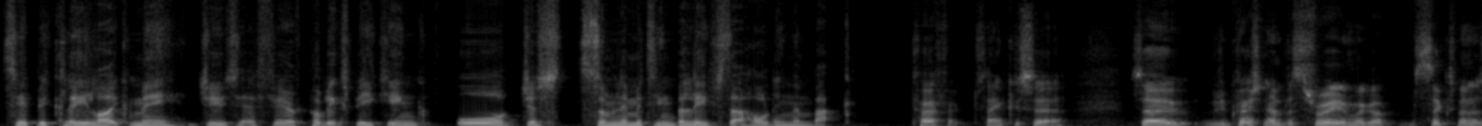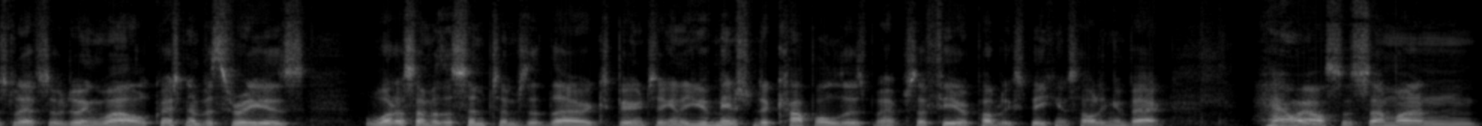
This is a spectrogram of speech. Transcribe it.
typically, like me, due to a fear of public speaking or just some limiting beliefs that are holding them back. Perfect. Thank you, sir. So question number three, and we've got six minutes left, so we're doing well. Question number three is, what are some of the symptoms that they're experiencing? And you've mentioned a couple. There's perhaps a fear of public speaking that's holding them back how else is someone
